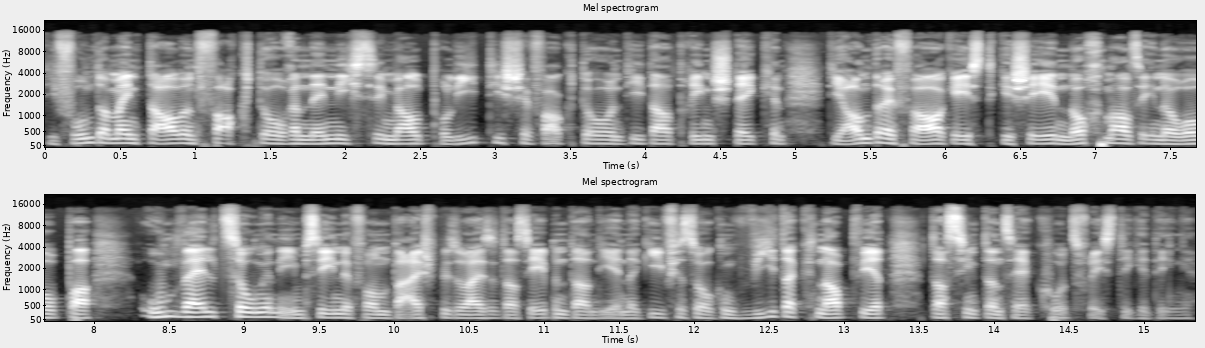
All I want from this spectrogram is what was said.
die fundamentalen Faktoren, nenne ich sie mal politische Faktoren, die da drin stecken. Die andere Frage ist, geschehen nochmals in Europa Umwälzungen im Sinne von beispielsweise, dass eben dann die Energieversorgung wieder knapp wird. Das sind dann sehr kurzfristige Dinge.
